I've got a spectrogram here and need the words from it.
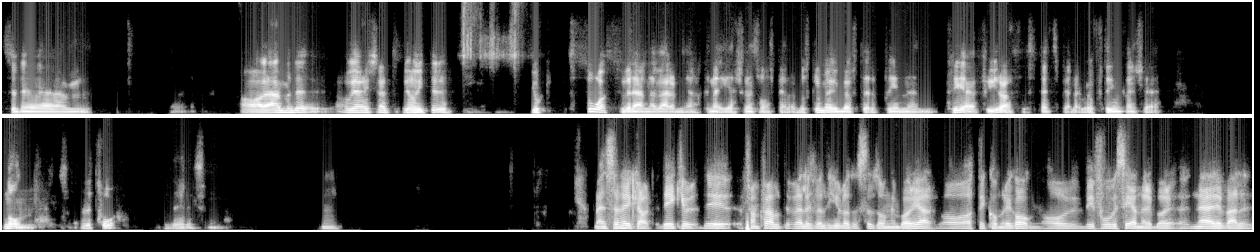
Så det. Ehm, ja, men det, vi har känt, vi har inte gjort så suveräna värvningar att kunna ersätta en sån spelare. Då skulle man ju behövt få in tre, fyra spetsspelare. Vi har fått in kanske någon eller två. Det är liksom. Mm. Men sen är det klart, det är kul. Det är framförallt väldigt, väldigt kul att säsongen börjar och att det kommer igång och vi får väl se när det börjar, när det väl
